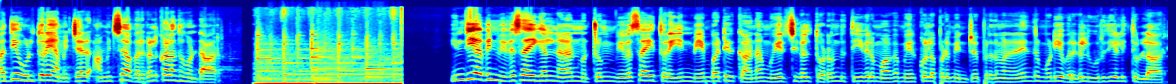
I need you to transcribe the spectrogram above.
மத்திய உள்துறை அமைச்சர் அமித்ஷா அவர்கள் கலந்து கொண்டார். இந்தியாவின் விவசாயிகள் நலன் மற்றும் விவசாயத்துறையின் மேம்பாட்டிற்கான முயற்சிகள் தொடர்ந்து தீவிரமாக மேற்கொள்ளப்படும் என்று பிரதமர் நரேந்திர மோடி அவர்கள் உறுதியளித்துள்ளார்.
